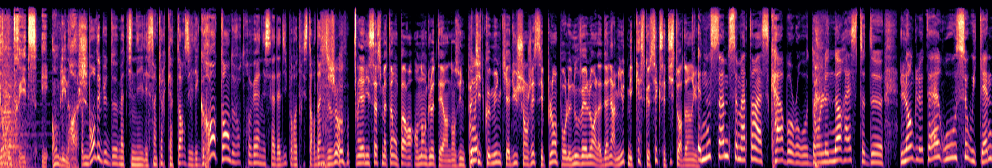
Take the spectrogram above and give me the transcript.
Johan Tritz et Amblin Roche. Bon début de matinée, il est 5h14 et il est grand temps de vous retrouver Anissa Dadi pour votre histoire dingue du jour. Et Anissa, ce matin, on part en- en Angleterre, hein, dans une petite commune qui a dû changer ses plans pour le nouvel an à la dernière minute. Mais qu'est-ce que c'est que cette histoire dingue? Nous sommes ce matin à Scarborough, dans le nord-est de l'Angleterre, où ce week-end,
